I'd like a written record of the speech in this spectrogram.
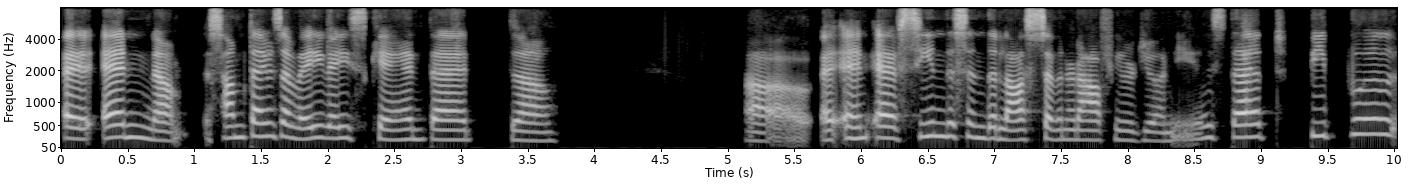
and um, sometimes I'm very very scared that, uh, uh, and I've seen this in the last seven and a half year journey, is that people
